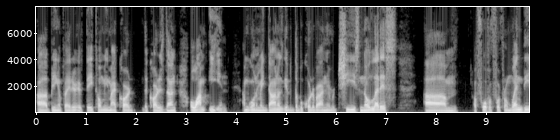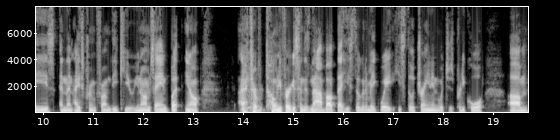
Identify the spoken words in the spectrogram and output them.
uh being a fighter if they told me my card the card is done oh i'm eating I'm going to McDonald's, get a double quarter pounder with cheese, no lettuce, um, a four for four from Wendy's, and then ice cream from DQ. You know what I'm saying? But you know, Tony Ferguson is not about that. He's still going to make weight. He's still training, which is pretty cool. Um,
